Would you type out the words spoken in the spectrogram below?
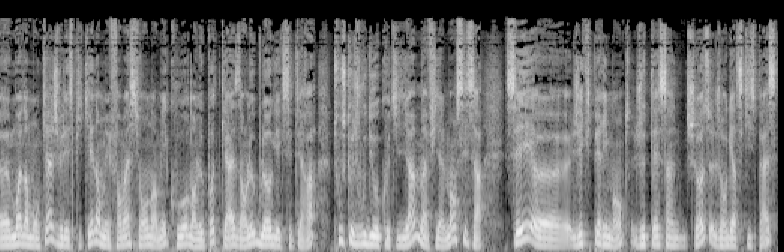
euh, moi dans mon cas, je vais l'expliquer dans mes formations, dans mes cours, dans le podcast, dans le blog, etc. Tout ce que je vous dis au quotidien, ben, finalement c'est ça c'est euh, j'expérimente, je teste une chose, je regarde ce qui se passe,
